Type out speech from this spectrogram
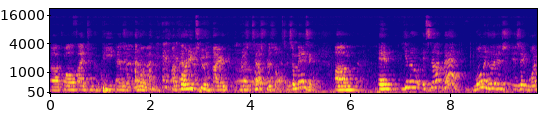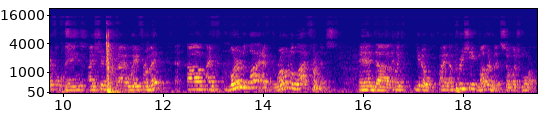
uh, qualified to compete as a woman, according to my test results. It's amazing. Um, and, you know, it's not bad. Womanhood is, is a wonderful thing. I shouldn't shy away from it. Um, I've learned a lot. I've grown a lot from this. And, uh, like, you know, I appreciate motherhood so much more.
